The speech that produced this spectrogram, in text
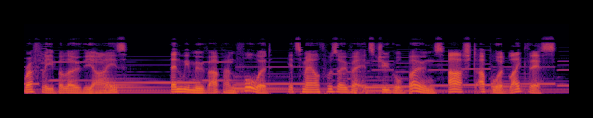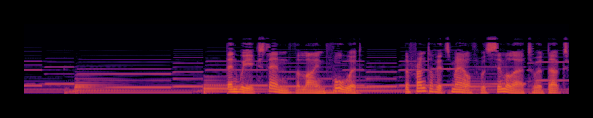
roughly below the eyes. Then we move up and forward, its mouth was over its jugal bones, arched upward like this. Then we extend the line forward. The front of its mouth was similar to a duck's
